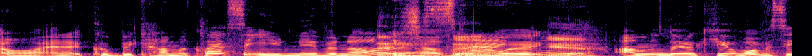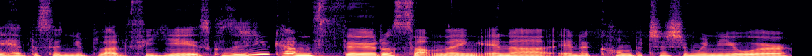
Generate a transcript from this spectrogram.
Oh, and it could become a classic. You never know That's how it's going to work. Yeah. Um, Luke, you've obviously had this in your blood for years because did you come third or something in a in a competition when you were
